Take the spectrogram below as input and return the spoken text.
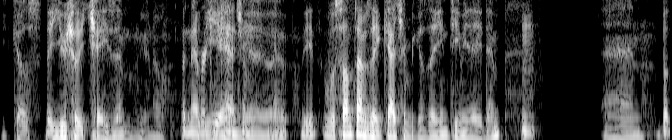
because they usually chase them, you know, But never can catch end, 'em, yeah. It, well, sometimes they catch them because they intimidate them, Hmm. and but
